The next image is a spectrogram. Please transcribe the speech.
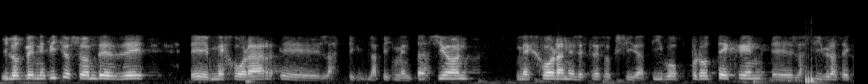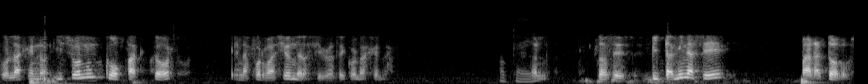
Y los beneficios son desde eh, mejorar eh, la, la pigmentación, mejoran el estrés oxidativo, protegen eh, las fibras de colágeno y son un cofactor en la formación de las fibras de colágeno. Okay. ¿Vale? Entonces, vitamina C para todos.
